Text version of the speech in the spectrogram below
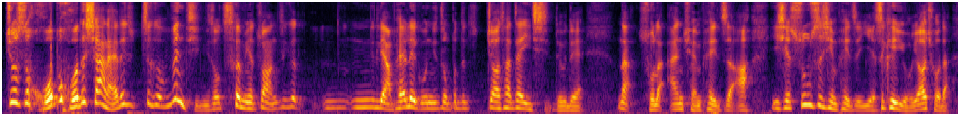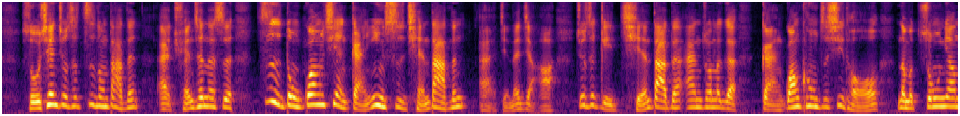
就是活不活得下来的这个问题。你从侧面撞这个，两排肋骨你总不能交叉在一起，对不对？那除了安全配置啊，一些舒适性配置也是可以有要求的。首先就是自动大灯，哎，全称呢是自动光线感应式前大灯，哎，简单讲啊，就是给前大灯安装了个感光控制系统。那么中央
